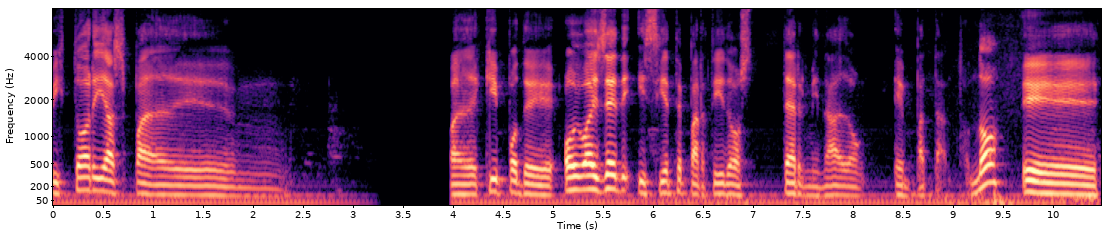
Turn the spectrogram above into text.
victorias para, eh, para, el equipo de Ready y 7 partidos terminaron empatando, ¿no? Eh,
